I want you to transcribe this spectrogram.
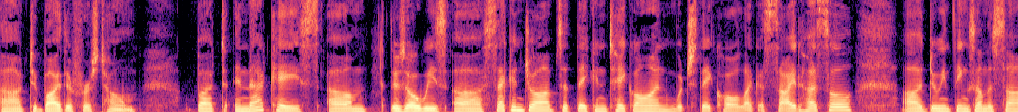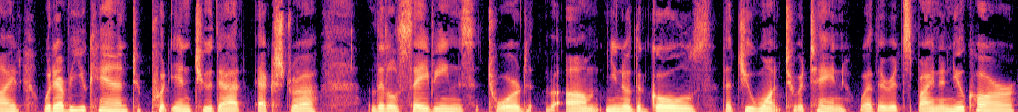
uh, to buy their first home. But in that case, um, there's always uh, second jobs that they can take on, which they call like a side hustle, uh, doing things on the side, whatever you can to put into that extra little savings toward, um, you know, the goals that you want to attain, whether it's buying a new car,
